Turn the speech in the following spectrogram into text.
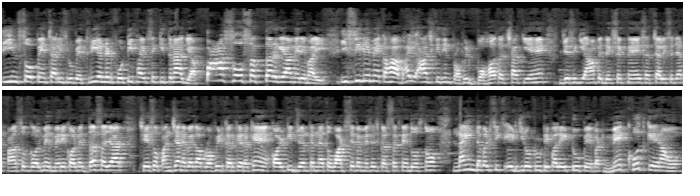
तीन सौ पैंचालीस रुपए 345 से कितना गया? 570 गया मेरे भाई। इसीलिए मैं कहा भाई आज के दिन प्रॉफिट बहुत अच्छा किए हैं। जैसे कि यहाँ पे देख सकते हैं सत्तालीस हज़ार पाँच सौ कॉल में मेरे कॉल में दस हज़ार छह सौ पंचानबे का प्रॉफिट करके रखे हैं। कॉल टिप ज्वाइन करना है तो व्हाट्सएप पे मैसेज कर सकते हैं दोस्तों nine double six eight zero two triple eight two पे बट मैं खुद कह रहा हूँ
